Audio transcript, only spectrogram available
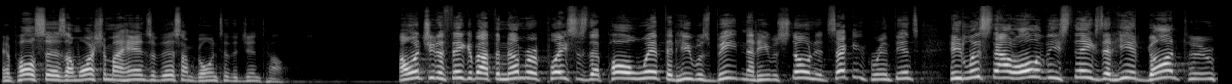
And Paul says, I'm washing my hands of this, I'm going to the Gentiles. I want you to think about the number of places that Paul went that he was beaten, that he was stoned. In 2 Corinthians, he lists out all of these things that he had gone through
